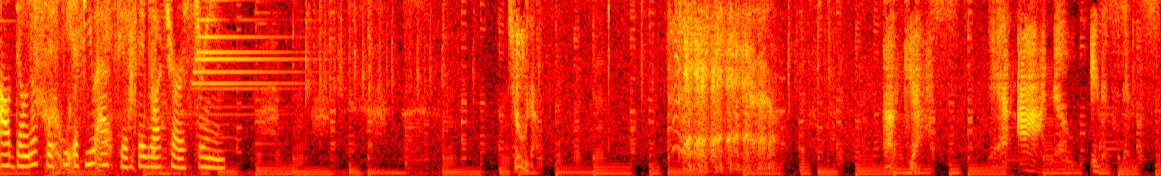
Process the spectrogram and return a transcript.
I'll donate 50 if you ask if they watch our stream. Tuna. Aghast. There are no innocents.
